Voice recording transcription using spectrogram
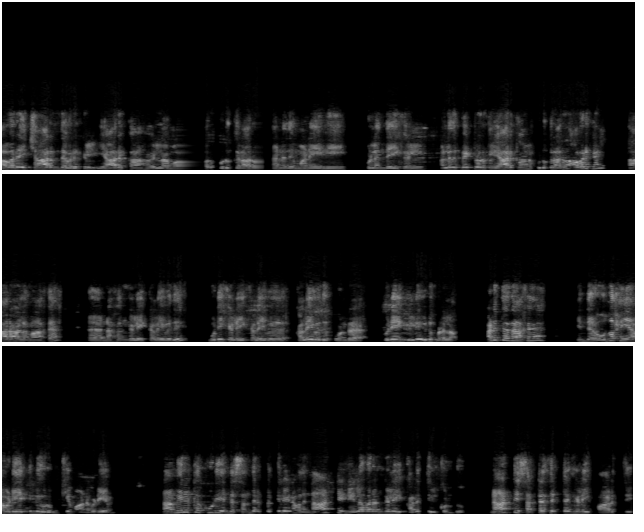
அவரை சார்ந்தவர்கள் யாருக்காக எல்லாம் அவர் கொடுக்கிறாரோ தனது மனைவி குழந்தைகள் அல்லது பெற்றோர்கள் யாருக்காக கொடுக்கிறாரோ அவர்கள் தாராளமாக நகங்களை களைவது முடிகளை களைவ களைவது போன்ற விடயங்களில் ஈடுபடலாம். அடுத்ததாக இந்த உதகையா விடயத்தில் ஒரு முக்கியமான விடயம். நாம் இருக்கக்கூடிய இந்த சந்தர்ப்பத்திலே நமது நாட்டு நிலவரங்களை கருத்தில் கொண்டு நாட்டு சட்ட திட்டங்களை பார்த்து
